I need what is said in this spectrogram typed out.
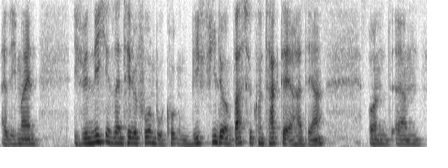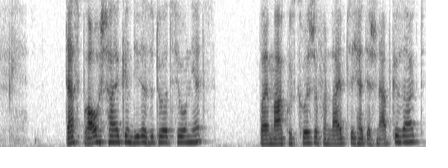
also ich meine, ich will nicht in sein Telefonbuch gucken, wie viele und was für Kontakte er hat, ja. Und ähm, das braucht Schalke in dieser Situation jetzt, weil Markus Krösche von Leipzig hat ja schon abgesagt.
